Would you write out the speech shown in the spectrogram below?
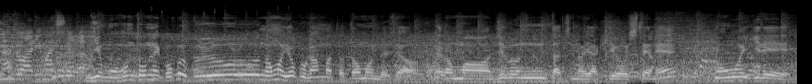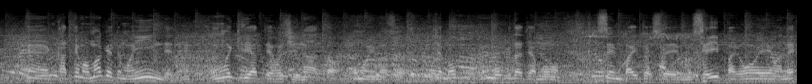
などありましたらいいやもう本当ねここに来るのもよく頑張ったと思うんですよ。けどもう自分たちの野球をしてねもう思い切り、えー勝っても負けてもいいんでね思い切りやってほしいなと思います。で僕僕たちはもう先輩としてもう精一杯応援はね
